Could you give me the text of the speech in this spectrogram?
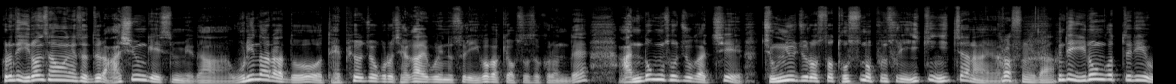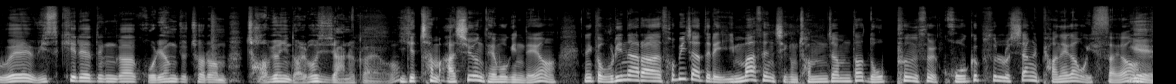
그런데 이런 상황에서 늘 아쉬운 게 있습니다. 우리나라도 대표적으로 제가 알고 있는 술이 이거밖에 없어서 그런데 안동소주 같이 증류주로서 도수 높은 술이 있긴 있잖아요. 그렇습니다. 근데 이런 것들이 왜 위스키라든가 고량주처럼 저변이 넓어지지 않을까요? 이게 참 아쉬운 대목인데요. 그러니까 우리나라 소비자들의 입맛은 지금 점점 더 높은 술, 고급 술로 시장을 변해가고 있어요. 예.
